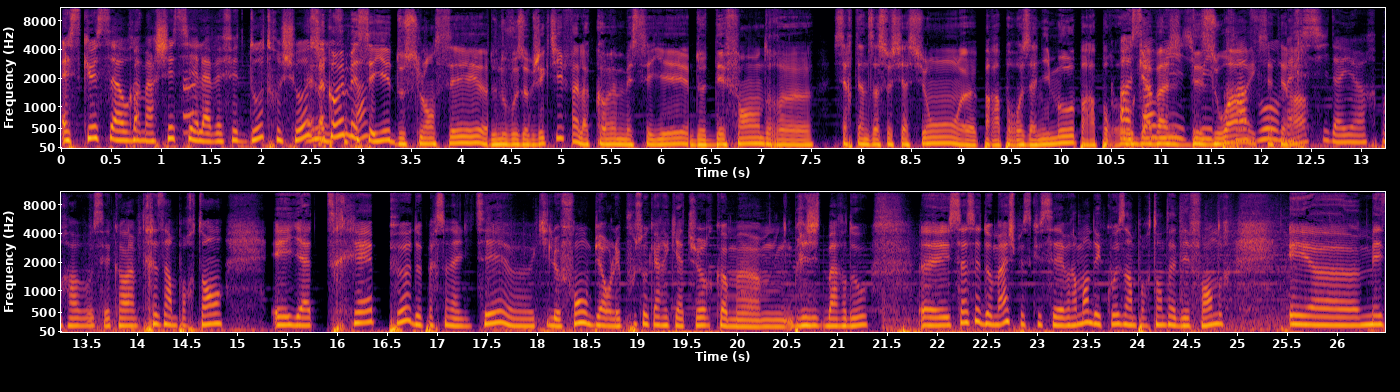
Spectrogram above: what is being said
Est-ce que ça aurait marché si elle avait fait d'autres choses? Elle a quand même essayé de se lancer euh, de nouveaux objectifs. Elle a quand même essayé de défendre euh, certaines associations euh, par rapport aux animaux, par rapport Ah, au gavage oui, des oui, oies, bravo, etc. Merci d'ailleurs, bravo, c'est quand même très important. Et il y a très peu de personnalités euh, qui le font, ou bien on les pousse aux caricatures comme euh, Brigitte Bardot. Euh, et ça c'est dommage parce que c'est vraiment des causes importantes à défendre. Et euh, mais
